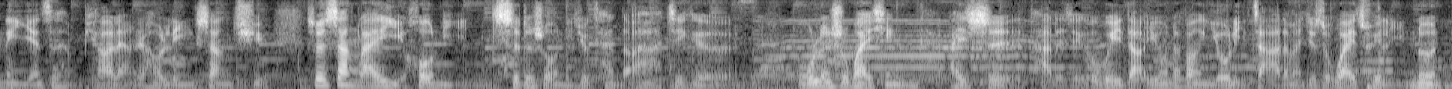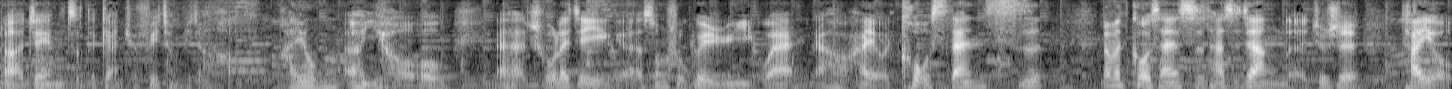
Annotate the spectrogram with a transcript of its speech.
那颜色很漂亮，然后淋上去，所以上来以后你吃的时候你就看到啊，这个无论是外形还是它的这个味道，因为它放油里炸的嘛，就是外脆里嫩啊，这样子的感觉非常非常好。还有吗？呃，有，呃，除了这个松鼠桂鱼以外，然后还有扣三丝。那么扣三丝它是这样的，就是它有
